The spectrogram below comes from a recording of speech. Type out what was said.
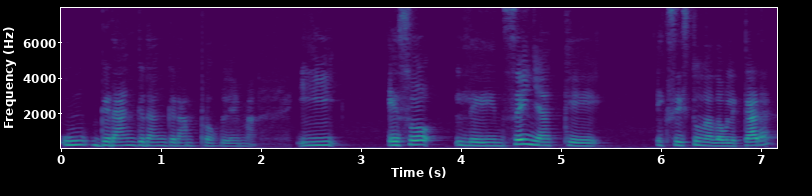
un gran, gran, gran problema. Y eso le enseña que existe una doble cara,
